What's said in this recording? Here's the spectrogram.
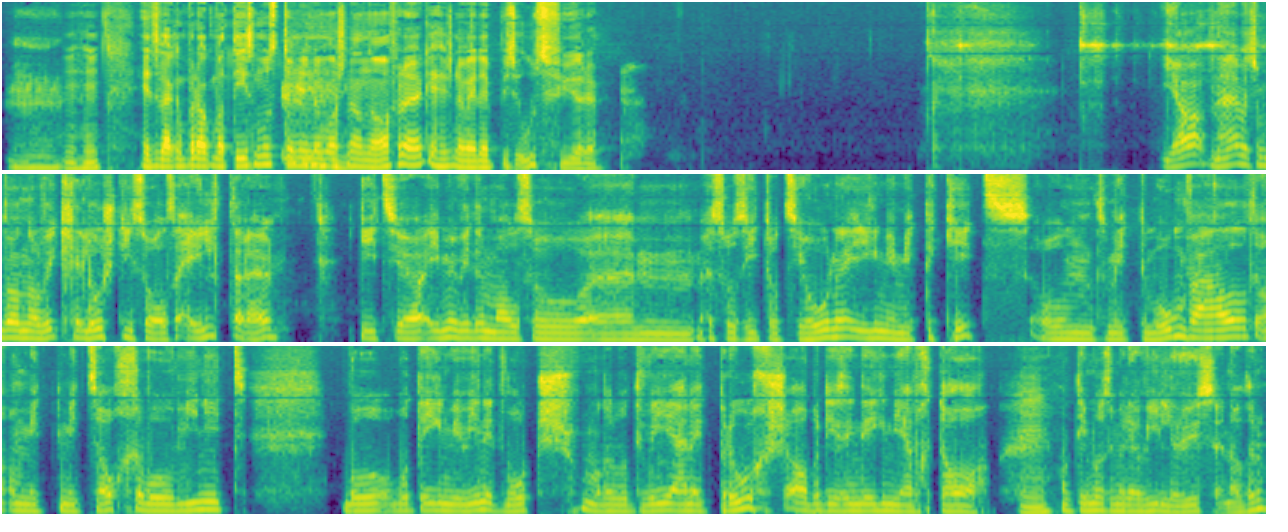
Mhm. Jetzt wegen Pragmatismus tue ich noch mal schnell nachfragen. Hast du noch etwas ausführen? Ja, nein, was ist noch wirklich lustig, so als Eltern gibt es ja immer wieder mal so, ähm, so Situationen irgendwie mit den Kids und mit dem Umfeld und mit, mit Sachen, wo wie nicht, wo, wo du irgendwie wie nicht willst oder wo du wie auch nicht brauchst, aber die sind irgendwie einfach da. Mhm. Und die muss man ja wie lösen, oder?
